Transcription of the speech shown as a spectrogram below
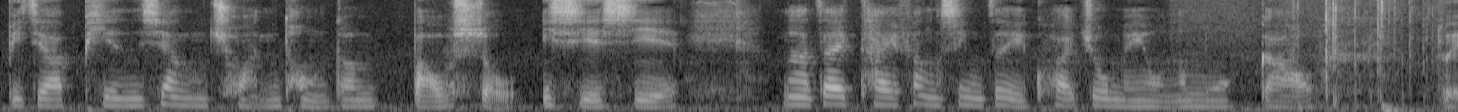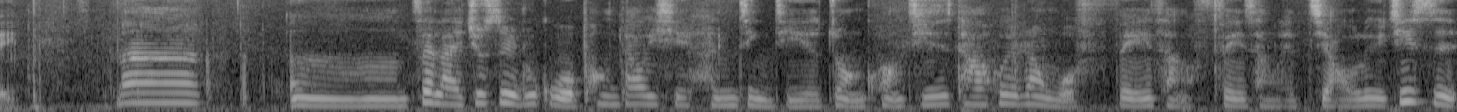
比较偏向传统跟保守一些些。那在开放性这一块就没有那么高，对。那嗯，再来就是如果我碰到一些很紧急的状况，其实它会让我非常非常的焦虑。即使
